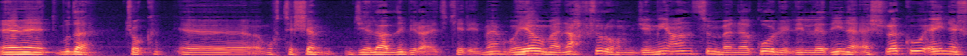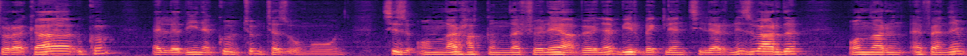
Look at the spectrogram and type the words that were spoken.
Evet bu da çok e, muhteşem, celalli bir ayet-i kerime. Ve yevme nahşuruhum cemi'an sümme nekulu lillezine eşraku eyne ellezine kuntum tezumun. Siz onlar hakkında şöyle ya böyle bir beklentileriniz vardı. Onların efendim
